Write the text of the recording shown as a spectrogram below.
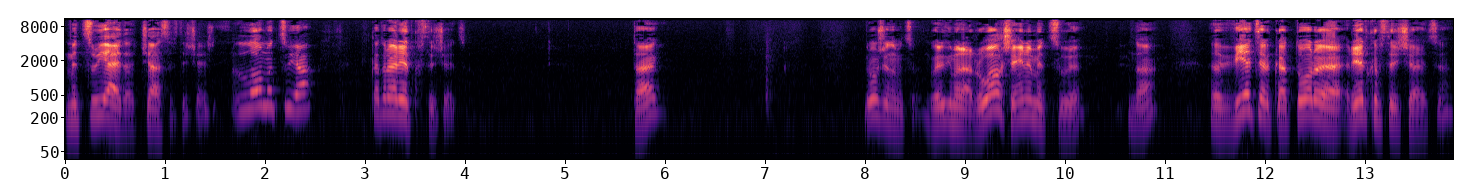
Мецуя это часто встречается. Ло мецуя, которая редко встречается. Так? Руах шеэйну мецуя. Говорит Гимара, руах шеэйну мецуя, да? Ветер, который редко встречается.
